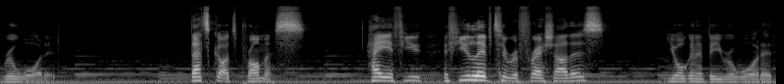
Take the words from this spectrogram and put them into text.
rewarded. That's God's promise. Hey, if you if you live to refresh others, you're going to be rewarded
